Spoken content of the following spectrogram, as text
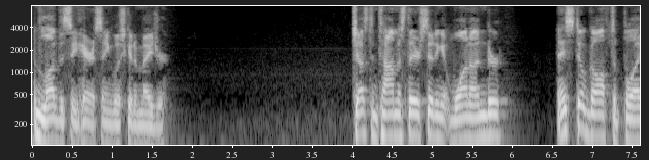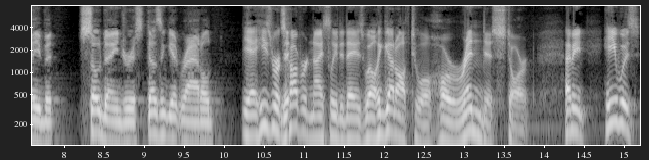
I'd love to see Harris English get a major. Justin Thomas there sitting at one under. And it's still golf to play, but so dangerous. Doesn't get rattled. Yeah, he's recovered nicely today as well. He got off to a horrendous start. I mean, he was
